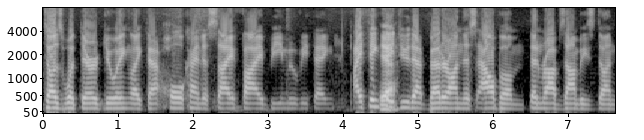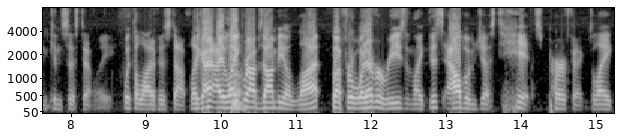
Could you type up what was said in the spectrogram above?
does what they're doing, like that whole kind of sci-fi B movie thing. I think Yeah. they do that better on this album than Rob Zombie's done consistently with a lot of his stuff. Like I, I like Oh. Rob Zombie a lot, but for whatever reason, like this album just hits perfect. Like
